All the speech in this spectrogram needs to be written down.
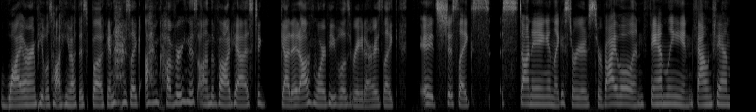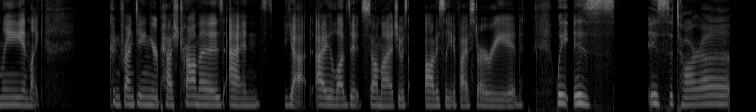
why aren't people talking about this book? And I was like I'm covering this on the podcast to get it on more people's radars. Like it's just like s- stunning and like a story of survival and family and found family and like confronting your past traumas and yeah, I loved it so much. It was obviously a five star read. Wait, is is Sitara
